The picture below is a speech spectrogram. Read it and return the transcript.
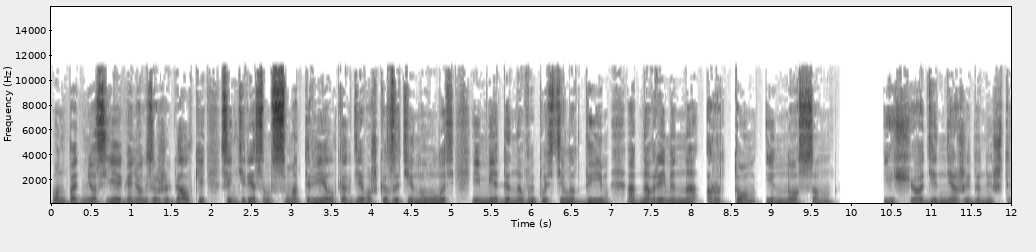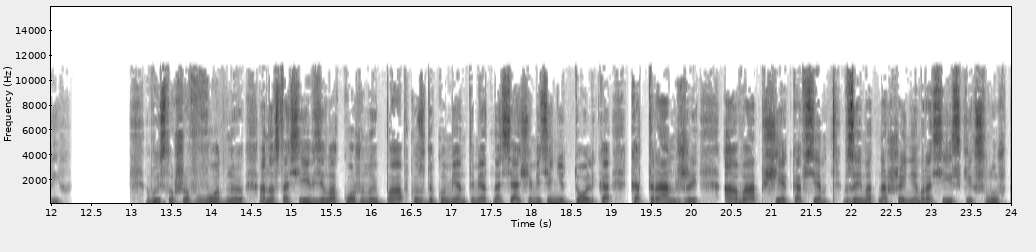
Он поднес ей огонек зажигалки, с интересом смотрел, как девушка затянулась и медленно выпустила дым одновременно ртом и носом. Еще один неожиданный штрих. Выслушав вводную, Анастасия взяла кожаную папку с документами, относящимися не только к Атранжи, а вообще ко всем взаимоотношениям российских служб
